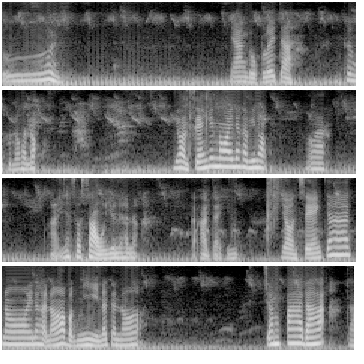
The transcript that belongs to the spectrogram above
อู้นย่างดกเลยจ้ะเทิงคุณเนาะค่ะเนาะย้อนแสงยังน้อยนะคะพี่น้องเพราะว่าอ่ายังเสาๆอยู่นะคะเนาะก็อาจจะเห็นย้อนแสงจักน้อยนะคะเนาะบักมีนะจ๊ะเนาะจำปาดะจ้า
